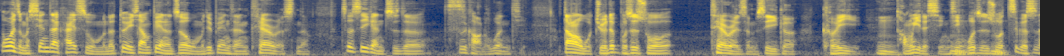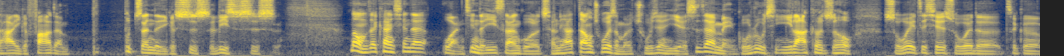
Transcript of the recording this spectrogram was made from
那为什么现在开始我们的对象变了之后，我们就变成 terrorist 呢？这是一个很值得思考的问题。当然，我绝对不是说 terrorism 是一个可以同意的行径，我只是说这个是他一个发展不。不争的一个事实，历史事实。那我们再看现在晚近的伊斯兰国的成立，它当初为什么会出现，也是在美国入侵伊拉克之后，所谓这些所谓的这个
